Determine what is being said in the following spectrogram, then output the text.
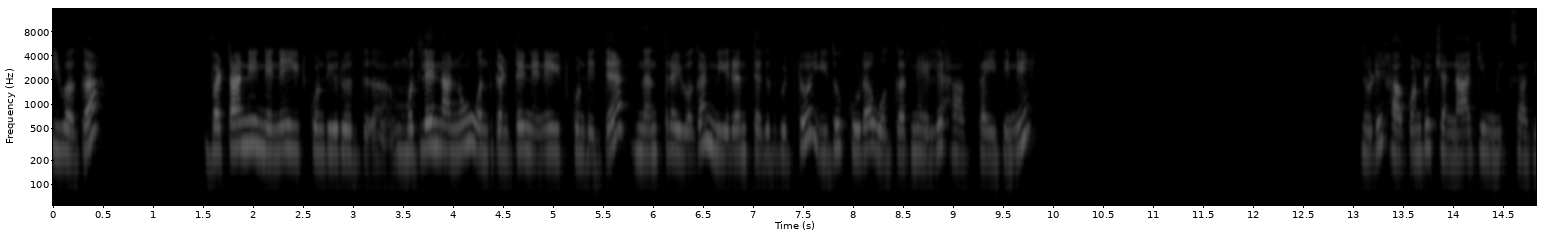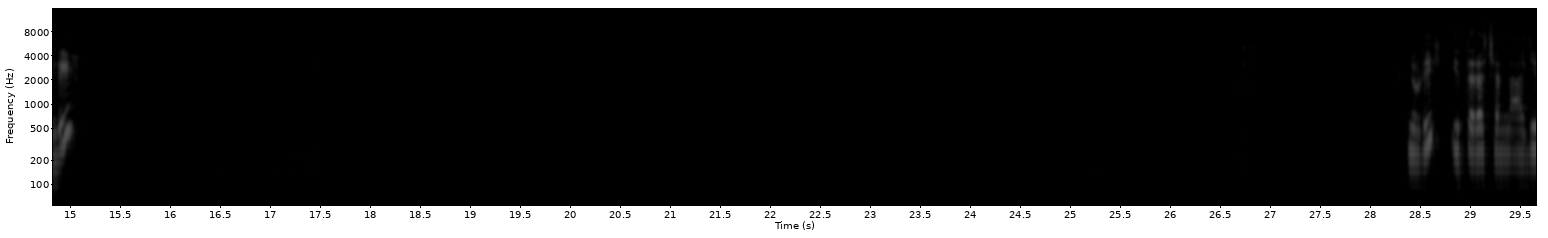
ಇವಾಗ ಬಟಾಣಿ ನೆನೆ ಇಟ್ಕೊಂಡಿರೋದು, ಮೊದಲೇ ನಾನು ಒಂದು ಗಂಟೆ ನೆನೆ ಇಟ್ಕೊಂಡಿದ್ದೆ, ನಂತರ ಇವಾಗ ನೀರನ್ನು ತೆಗೆದುಬಿಟ್ಟು ಇದು ಕೂಡ ಒಗ್ಗರಣೆಯಲ್ಲಿ ಹಾಕ್ತಾ ಇದ್ದೀನಿ. ನೋಡಿ ಹಾಕ್ಕೊಂಡು ಚೆನ್ನಾಗಿ ಮಿಕ್ಸ್ ಆಗಲಿ. ನೋಡಿ, ಈ ಥರ ಚೆನ್ನಾಗಿ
